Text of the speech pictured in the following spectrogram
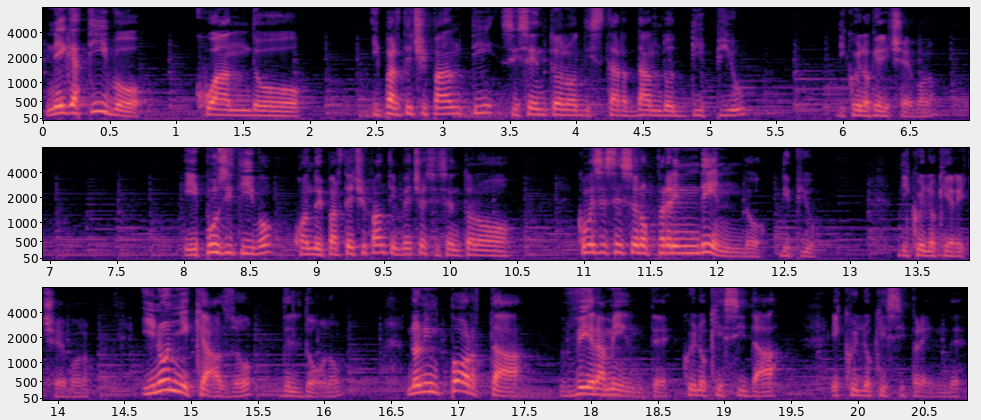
Negativo quando i partecipanti si sentono di star dando di più di quello che ricevono e positivo quando i partecipanti invece si sentono come se stessero prendendo di più di quello che ricevono. In ogni caso del dono, non importa veramente quello che si dà e quello che si prende.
